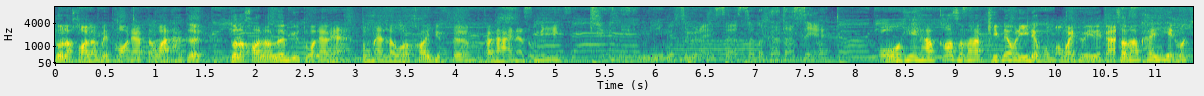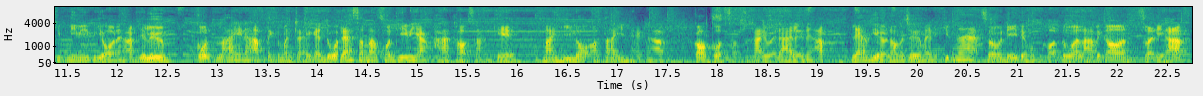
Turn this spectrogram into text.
ตัวละครเราไม่พอนะครับ แต่ว่าถ้าเกิดตัวละครเราเริ่มอยู่ตัวแล้วเนี่ย ตรงนั้นเราก็ค่อยหยุดเติมก็ได้นะตรงนี้ โอเคครับก็สำหรับคลิปในวันนี้เดี๋ยวผมเอาไว้เท่านี้แล้วกันสำหรับใครที่เห็นว่าคลิปนี้มีประโยชน์นะครับอย่าลืมกดไลค์นะครับเป็นกำลังใจให้กันด้วย และสำหรับคนที่ไม่อยากพลาดข่าวสารเกม My Hero Ultra Impact นะครับก็กด subscribe ไว้ได้เลยนะครับ แล้วเดี๋ยวเรามาเจอกันใหม่ในคลิปหน้าสวัสดีเดี๋ยวผมขอตัวลาไปก่อนสวัสดีครับ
